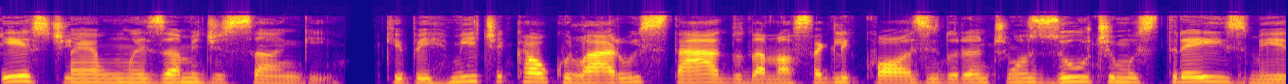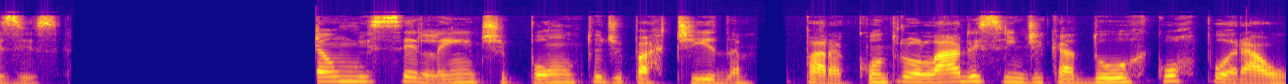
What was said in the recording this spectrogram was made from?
Este é um exame de sangue que permite calcular o estado da nossa glicose durante os últimos três meses. É um excelente ponto de partida para controlar esse indicador corporal.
